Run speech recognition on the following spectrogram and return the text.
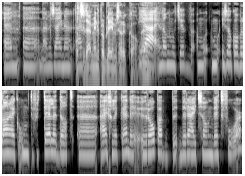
En uh, nou, er zijn er. Dat ze daarmee in de problemen zouden komen. Ja, hè? en dan moet je, is ook wel belangrijk om te vertellen dat uh, eigenlijk hè, de Europa bereidt zo'n wet voor.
